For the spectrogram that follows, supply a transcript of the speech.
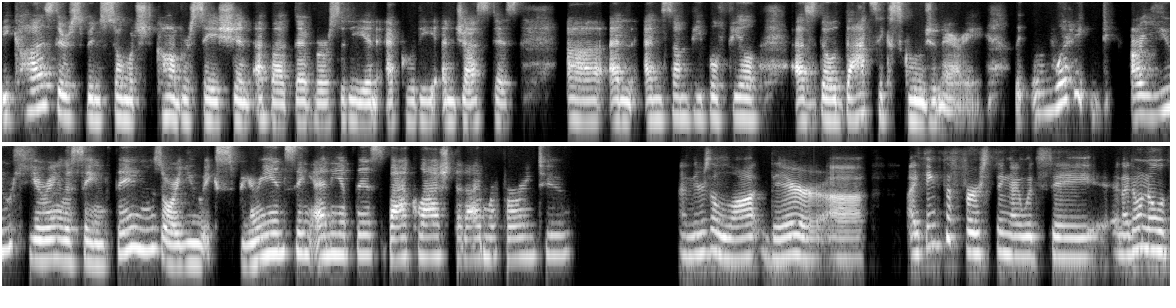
because there's been so much conversation about diversity and equity and justice uh, and and some people feel as though that's exclusionary. Like, what are you hearing the same things, or are you experiencing any of this backlash that I'm referring to? And there's a lot there. Uh, I think the first thing I would say, and I don't know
